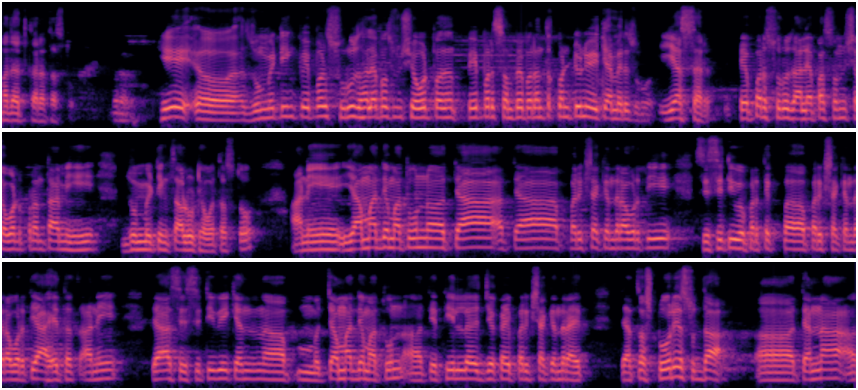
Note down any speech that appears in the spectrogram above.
मदत करत असतो. हे झूम मिटिंग पेपर सुरू झाल्यापासून शेवटपर्यंत पेपर संपेपर्यंत कंटिन्यू हे कॅमेरे सुरू? यस सर पेपर सुरू झाल्यापासून शेवटपर्यंत आम्ही ही झूम मिटिंग चालू ठेवत असतो. आणि या माध्यमातून त्या त्या परीक्षा केंद्रावरती सी सी टी व्ही प्रत्येक प परीक्षा केंद्रावरती आहेतच. आणि त्या सी सी टी व्ही केंद्र च्या माध्यमातून तेथील जे काही परीक्षा केंद्र आहेत त्याचं स्टोरेजसुद्धा सुद्धा त्यांना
